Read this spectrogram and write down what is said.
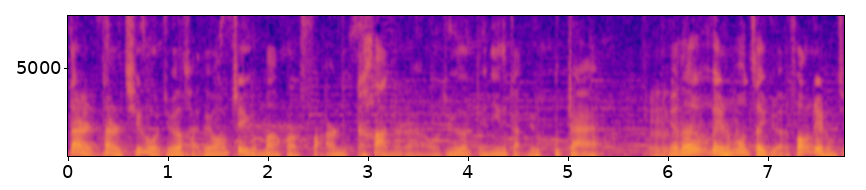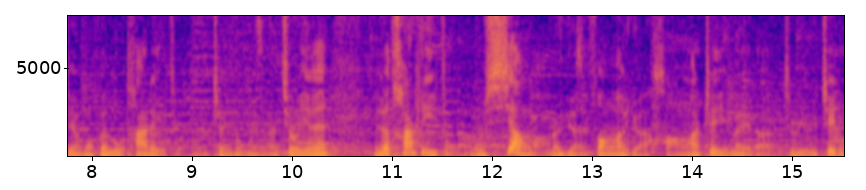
但是但是其实我觉得海贼王这个漫画，反而你看的人，我觉得给你的感觉不宅。因为嗯，他为什么在远方这种节目会录他这个节目这个东西呢？就是因为我觉得他是一种就是向往着远方啊、远航啊这一类的，就是有这种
